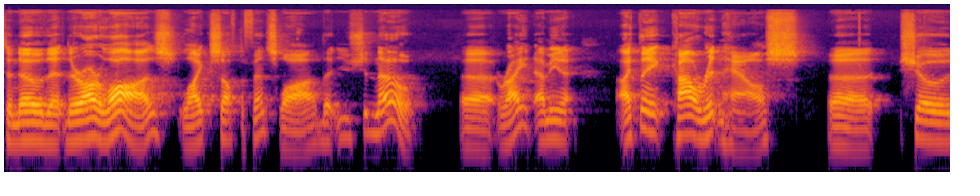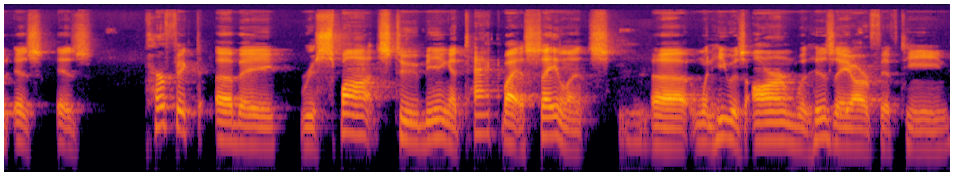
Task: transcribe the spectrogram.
to know that there are laws like self-defense law that you should know, uh, right? I mean, I think Kyle Rittenhouse uh, showed as as perfect of a response to being attacked by assailants mm-hmm. uh, when he was armed with his AR-15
